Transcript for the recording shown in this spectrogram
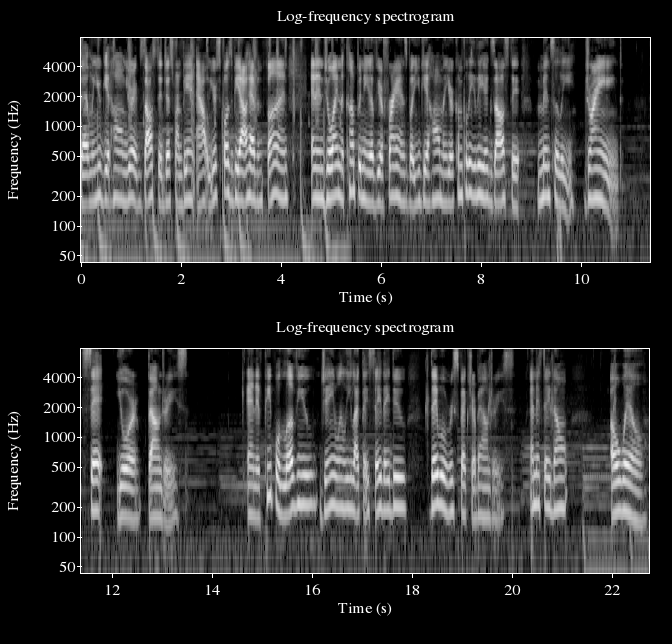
that when you get home, you're exhausted just from being out. You're supposed to be out having fun and enjoying the company of your friends, but you get home and you're completely exhausted, mentally drained. Set your boundaries. And if people love you genuinely like they say they do, they will respect your boundaries. And if they don't, oh well.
